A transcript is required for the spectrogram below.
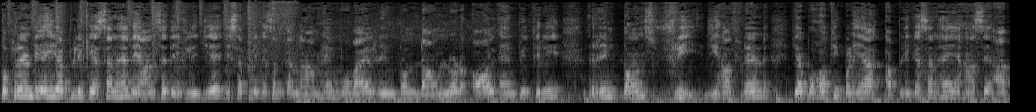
तो फ्रेंड यही एप्लीकेशन है, ध्यान से देख लीजिए। इस एप्लीकेशन का नाम है mobile ringtone download all M P three ringtones free जी हाँ फ्रेंड यह बहुत ही बढ़िया एप्लीकेशन है। यहाँ से आप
